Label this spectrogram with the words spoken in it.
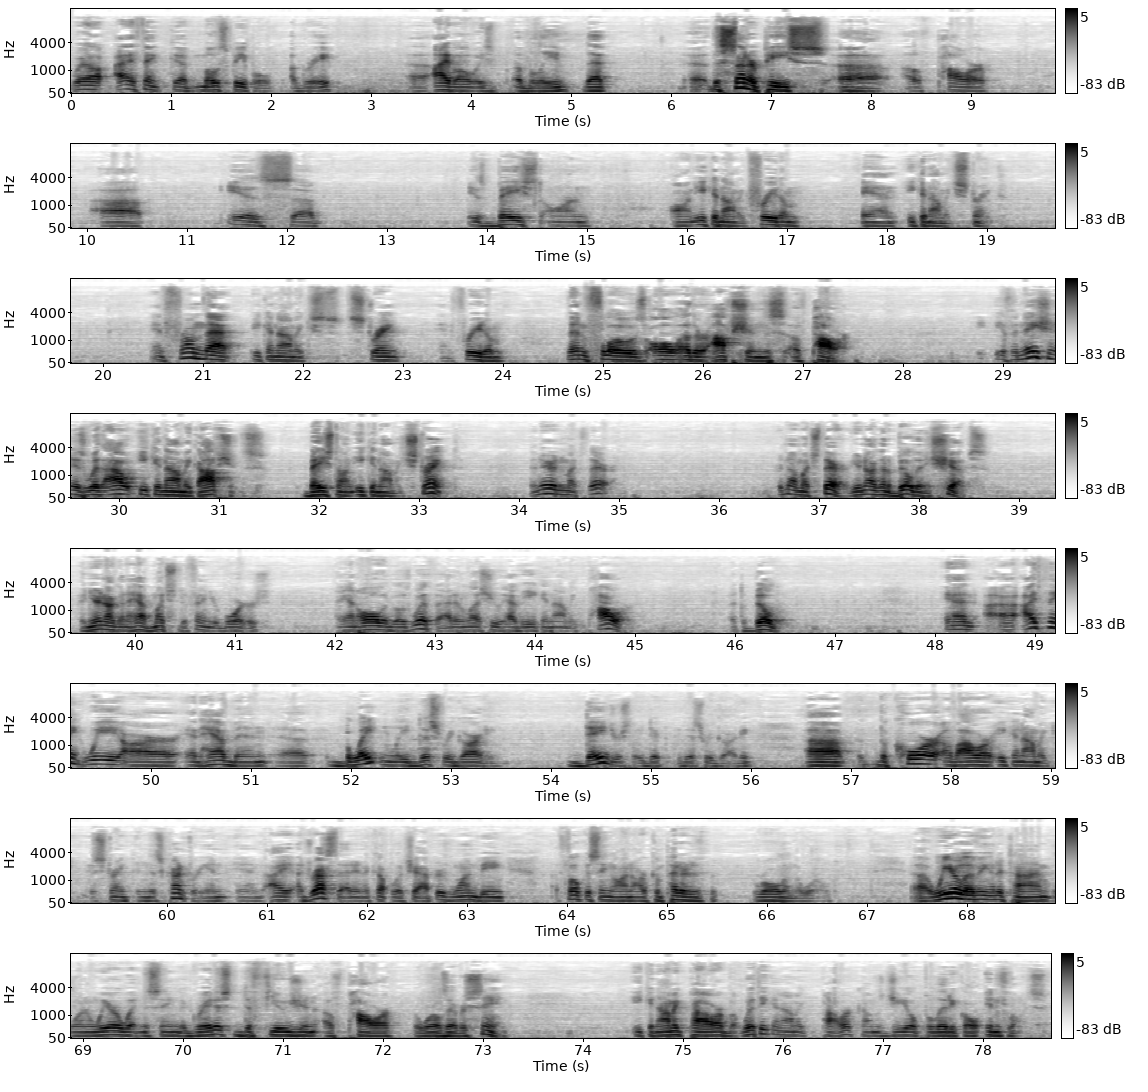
Well, I think uh, most people agree. Uh, I've always uh, believed that uh, the centerpiece uh, of power uh, is is based on on economic freedom and economic strength. And from that economic strength and freedom then flows all other options of power. If a nation is without economic options based on economic strength, then there isn't much there. There's not much there. You're not going to build any ships, and you're not going to have much to defend your borders and all that goes with that unless you have the economic power to build it. And I think we are and have been uh, blatantly disregarding dangerously disregarding uh, the core of our economic strength in this country. And, and I address that in a couple of chapters, one being focusing on our competitive role in the world. Uh, we are living at a time when we are witnessing the greatest diffusion of power the world's ever seen. Economic power, but with economic power comes geopolitical influence.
